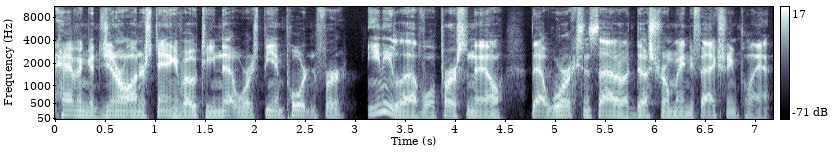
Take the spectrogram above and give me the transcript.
having a general understanding of OT networks be important for any level of personnel that works inside of an industrial manufacturing plant?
